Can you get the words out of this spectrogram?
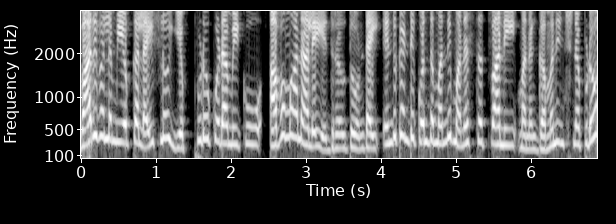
వారి వల్ల మీ యొక్క లైఫ్లో ఎప్పుడూ కూడా మీకు అవమానాలే ఎదురవుతూ ఉంటాయి. ఎందుకంటే కొంతమంది మనస్తత్వాన్ని మనం గమనించినప్పుడు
